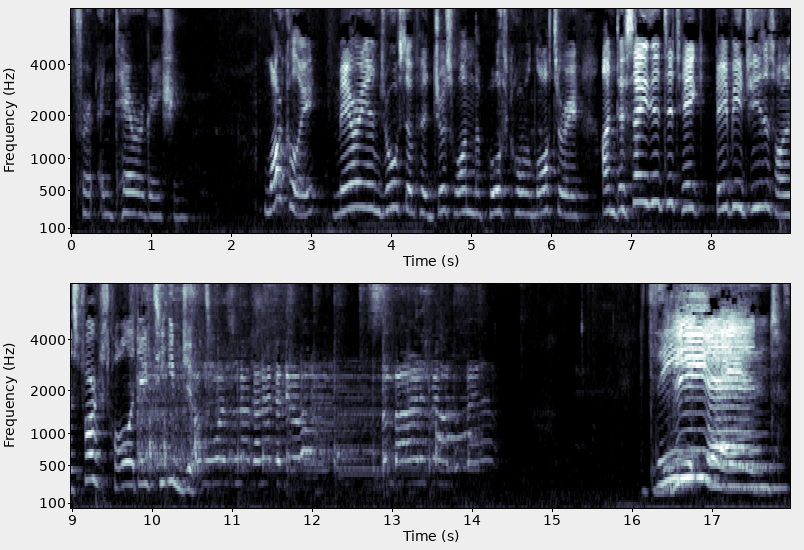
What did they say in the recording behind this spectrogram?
for interrogation. Luckily, Mary and Joseph had just won the postcode lottery and decided to take baby Jesus on his first holiday to Egypt. The, end.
